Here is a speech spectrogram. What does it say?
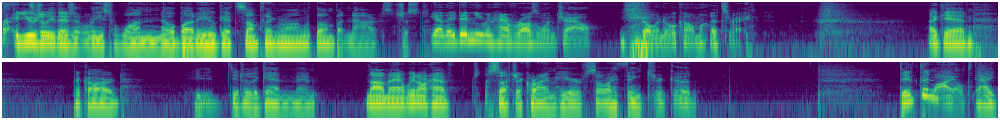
Right. Usually, there's at least one nobody who gets something wrong with them, but now it's just Yeah, they didn't even have Rosalind Chao go into a coma. That's right. Again, Picard, he did it again, man. Nah, man, we don't have such a crime here, so I think you're good. They've been Wild. I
